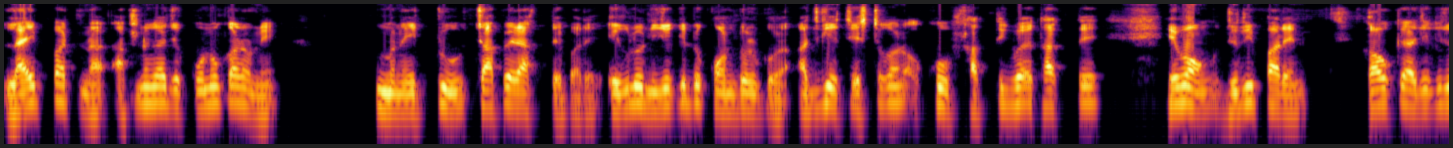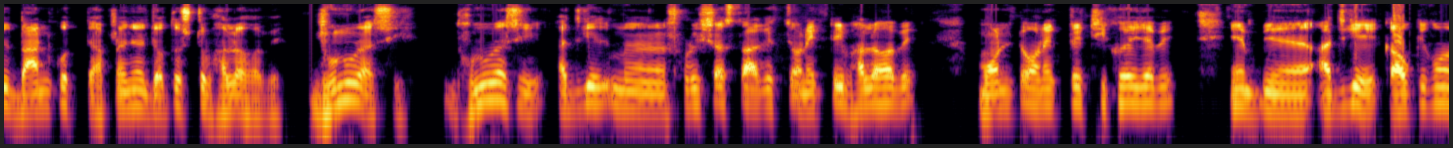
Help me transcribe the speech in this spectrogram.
লাইফ পার্টনার আপনার কাছে কোনো কারণে মানে একটু চাপে রাখতে পারে। এগুলো নিজেকে একটু কন্ট্রোল করুন। আজকে চেষ্টা করেন খুব সাত্ত্বিকভাবে থাকতে এবং যদি পারেন কাউকে আজকে কিছু দান করতে, আপনার জন্য যথেষ্ট ভালো হবে। ধনুরাশি। ধনুরাশি আজকে শরীর স্বাস্থ্য আগের চেয়ে অনেকটাই ভালো হবে। মনটা অনেকটাই ঠিক হয়ে যাবে। আজকে কাউকে কোনো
